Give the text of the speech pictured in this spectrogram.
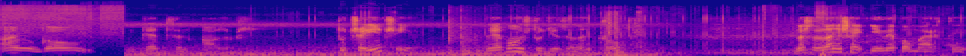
I will go get an others. Тут ще інші є? Ну я пам'ятаю, що тут є зелений, жовтий. Наше завдання ще і не померти.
